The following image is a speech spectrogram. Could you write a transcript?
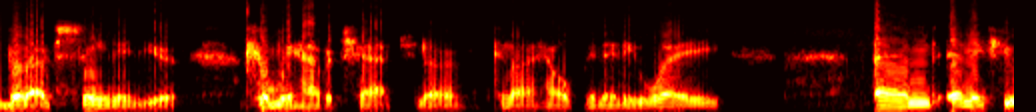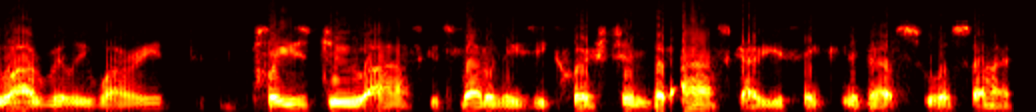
that I've seen in you. Can we have a chat? You know, can I help in any way? And and if you are really worried, please do ask. It's not an easy question, but ask. Are you thinking about suicide?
